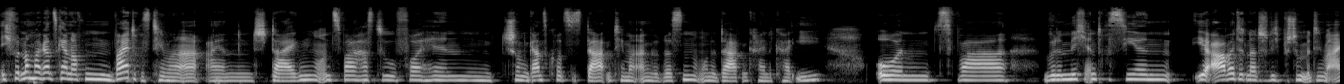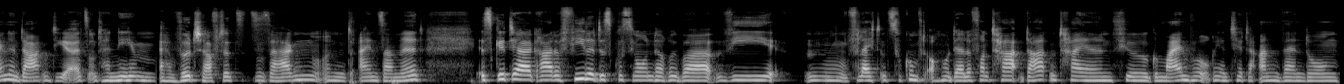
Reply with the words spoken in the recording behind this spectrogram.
Ich würde noch mal ganz gerne auf ein weiteres Thema einsteigen. Und zwar hast du vorhin schon ganz kurz das Datenthema angerissen. Ohne Daten keine KI. Und zwar würde mich interessieren, ihr arbeitet natürlich bestimmt mit den eigenen Daten, die ihr als Unternehmen erwirtschaftet sozusagen und einsammelt. Es gibt ja gerade viele Diskussionen darüber, wie hm, vielleicht in Zukunft auch Modelle von Ta Datenteilen für gemeinwohlorientierte Anwendungen,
